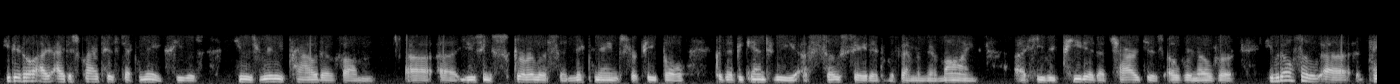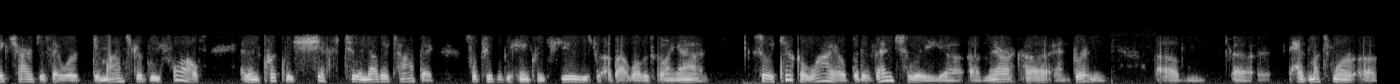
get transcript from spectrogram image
He did. All, I, I described his techniques. He was he was really proud of um, uh, uh, using scurrilous uh, nicknames for people because they began to be associated with them in their mind. Uh, he repeated uh, charges over and over. He would also uh, take charges that were demonstrably false and then quickly shift to another topic so people became confused about what was going on. So it took a while, but eventually uh, America and Britain um, uh, had much more, uh,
